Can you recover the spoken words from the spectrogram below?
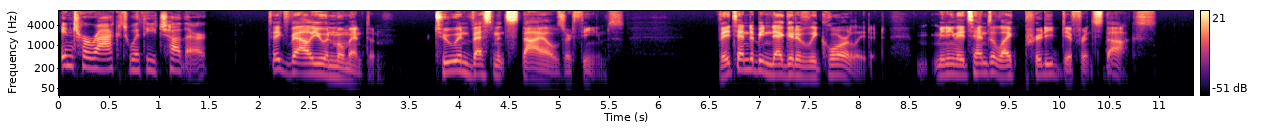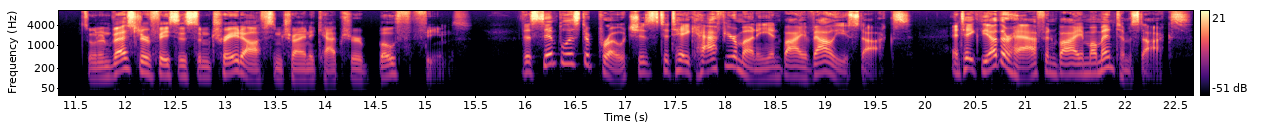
interact with each other? Take value and momentum, two investment styles or themes. They tend to be negatively correlated, meaning they tend to like pretty different stocks. So an investor faces some trade offs in trying to capture both themes. The simplest approach is to take half your money and buy value stocks and take the other half and buy momentum stocks.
